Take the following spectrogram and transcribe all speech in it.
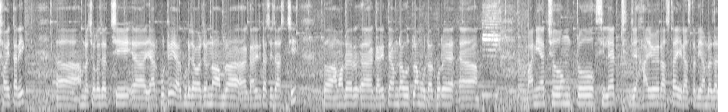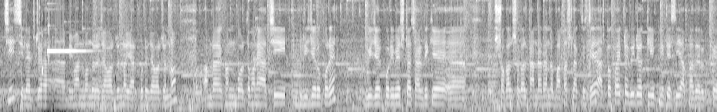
ছয় তারিখ। আমরা চলে যাচ্ছি এয়ারপোর্টে। এয়ারপোর্টে যাওয়ার জন্য আমরা গাড়ির কাছে যাচ্ছি। তো আমাদের গাড়িতে আমরা উঠলাম। ওঠার পরে বানিয়াচুং টু সিলেট যে হাইওয়ে রাস্তা, এই রাস্তা দিয়ে আমরা যাচ্ছি। সিলেট বিমানবন্দরে যাওয়ার জন্য এয়ারপোর্টে যাওয়ার জন্য। আমরা এখন বর্তমানে আছি ব্রিজের উপরে। ব্রিজের পরিবেশটা চারদিকে সকাল সকাল ঠান্ডা ঠান্ডা বাতাস লাগতেছে। আর তো কয়েকটা ভিডিও ক্লিপ নিতেছি আপনাদেরকে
